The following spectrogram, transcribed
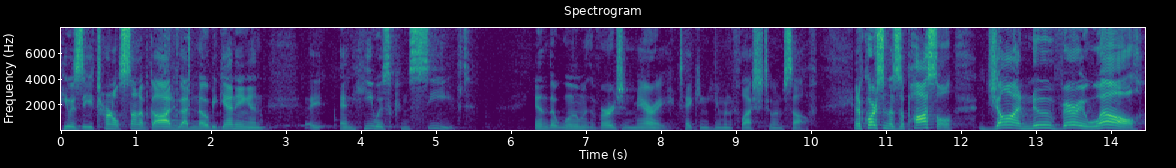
he was the eternal Son of God who had no beginning, and, and he was conceived in the womb of the Virgin Mary, taking human flesh to himself. And of course, in his apostle, John knew very well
